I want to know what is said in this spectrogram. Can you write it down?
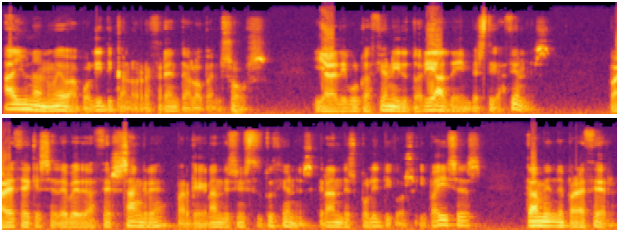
hay una nueva política en lo referente al open source y a la divulgación editorial de investigaciones. Parece que se debe de hacer sangre para que grandes instituciones, grandes políticos y países cambien de parecer,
